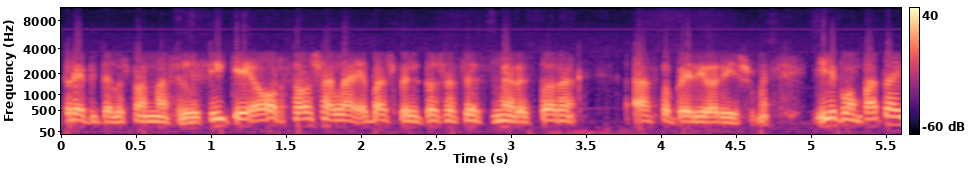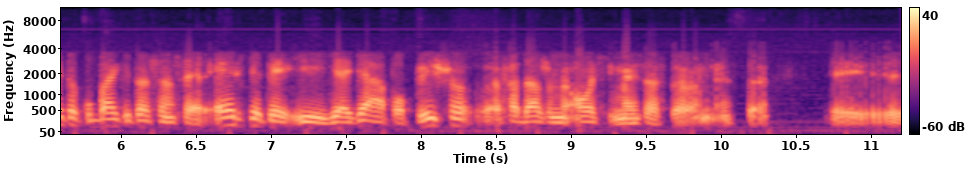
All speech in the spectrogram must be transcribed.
πρέπει τέλος πάντων να θεληθεί και ορθώς, αλλά εν πάση περιπτώσει αυτές τις μέρες τώρα ας το περιορίσουμε. Λοιπόν, πατάει το κουμπάκι του ασανσέρ. Έρχεται η γιαγιά από πίσω, φαντάζομαι όχι μέσα στο, στο, ε,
